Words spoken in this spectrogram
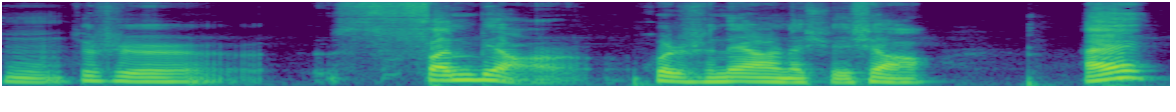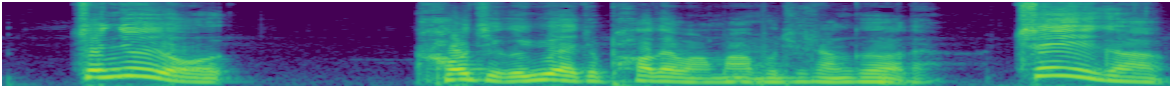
嗯，就是三表或者是那样的学校，哎，真就有好几个月就泡在网吧不去上课的，这个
